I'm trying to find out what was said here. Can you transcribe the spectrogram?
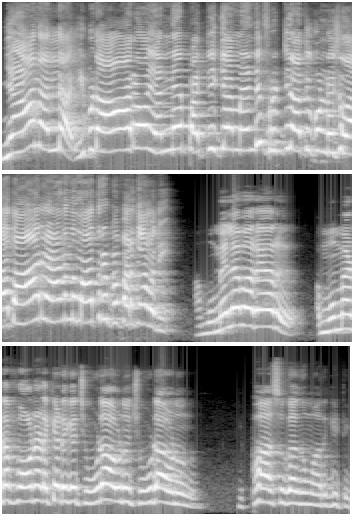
ഞാനല്ല ഇവിടെ ആരോ എന്നെ പറ്റിക്കാൻ വേണ്ടി ഫ്രിഡ്ജിനകത്ത് കൊണ്ടുവച്ചത്. അതാരാണെന്ന് മാത്രം ഇപ്പൊ പറഞ്ഞാൽ മതി. അമ്മൂമ്മയല്ലേ പറയാറ്? അമ്മൂമ്മയുടെ ഫോൺ ഇടയ്ക്കിടയ്ക്ക് ചൂടാവണു ചൂടാവണു ഇപ്പൊ അസുഖം അങ്ങ് മാറി കിട്ടി.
